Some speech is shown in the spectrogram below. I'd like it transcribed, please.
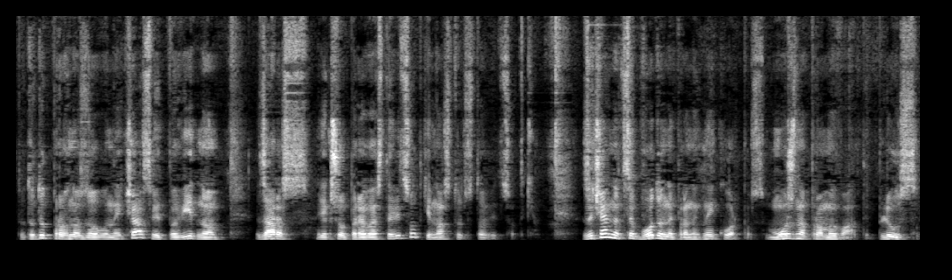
Тобто тут прогнозований час, відповідно, зараз, якщо перевести відсотки, у нас тут 100%. Звичайно, це водонепроникний корпус. Можна промивати. Плюс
